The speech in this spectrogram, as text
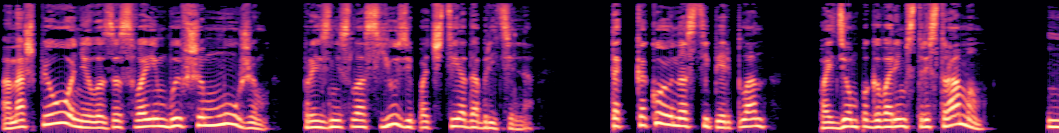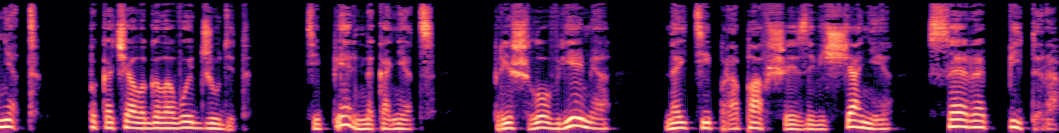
Она шпионила за своим бывшим мужем, — произнесла Сьюзи почти одобрительно. «Так какой у нас теперь план? Пойдем поговорим с Тристрамом?» «Нет», — покачала головой Джудит. «Теперь, наконец, пришло время найти пропавшее завещание сэра Питера».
